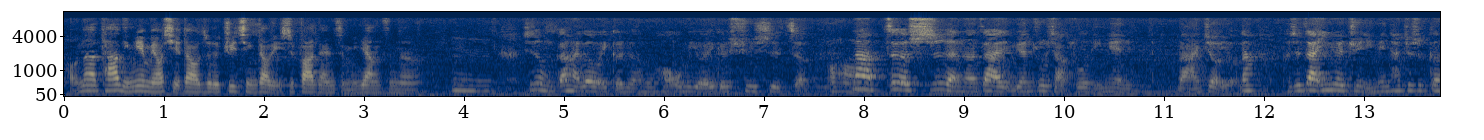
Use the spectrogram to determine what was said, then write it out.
好，那它里面描写到这个剧情到底是发展怎么样子呢？嗯，其实我们刚才都有一个人物哈，我们有一个叙事者。哦。那这个诗人呢，在原著小说里面本来就有，那可是，在音乐剧里面，他就是更。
